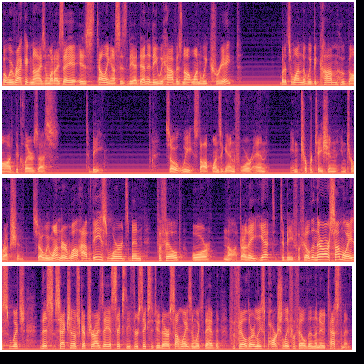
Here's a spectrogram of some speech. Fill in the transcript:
But we recognize, and what Isaiah is telling us is the identity we have is not one we create, but it's one that we become who God declares us to be. So we stop once again for an interpretation interruption. So we wonder well, have these words been fulfilled or not? Are they yet to be fulfilled? And there are some ways which this section of Scripture, Isaiah 60 through 62, there are some ways in which they have been fulfilled or at least partially fulfilled in the New Testament.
